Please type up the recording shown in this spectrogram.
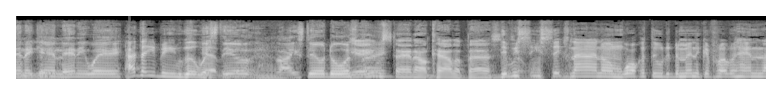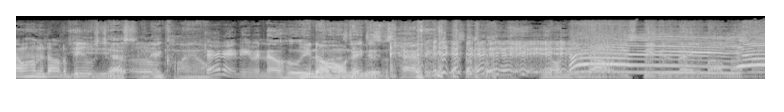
gonna be Dominican, good. anywhere. I think he'd be good And wherever still, go. like, still do his Yeah, he was staying on Calabasas. Did we see six time. nine um walking through the Dominican Republic handing out hundred dollar bills yeah, I to seen um, that clown. They didn't even know who he You know, I was. don't They just was happy to get. You don't, you don't even speak name out my mouth.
